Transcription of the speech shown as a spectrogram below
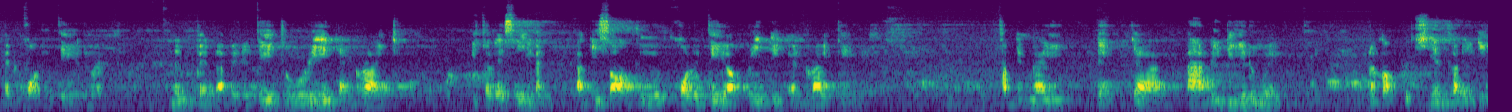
เป็น quality ด้วยหนึ่งเป็น ability to read and write literacy นะอันที่สองคือ quality of reading and writing ทำยังไงเด็กจะอ่านได้ดีด้วย แล้วก็เขียนก็ได้ดี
